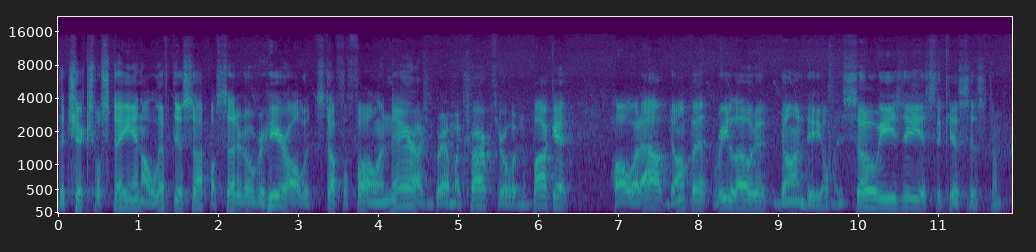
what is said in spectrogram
The chicks will stay in. I'll lift this up. I'll set it over here. All the stuff will fall in there. I can grab my tarp, throw it in the bucket haul it out, dump it, reload it, done deal. It's so easy, it's the KISS system.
